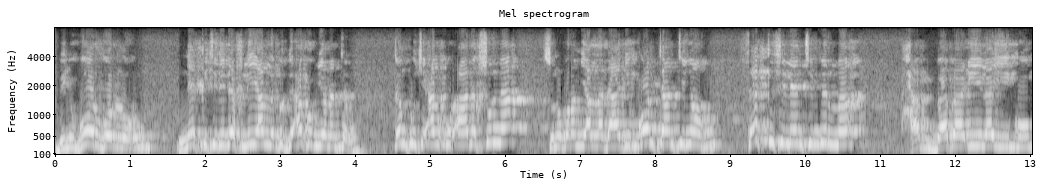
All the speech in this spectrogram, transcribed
bi ñu góorgóorloo nekk ci di def li yàlla bëgg akum yonentam tënku ci alquran ak sunna sunu borom yàlla daa di ci ñoom fekk si leen ci mbir ma حبب إليكم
